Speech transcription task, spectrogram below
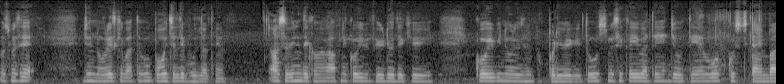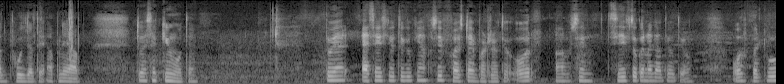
उसमें से जो नॉलेज की बात है, वो बहुत जल्दी भूल जाते हैं। आप सभी ने देखा होगा, आपने कोई भी वीडियो देखी होगी, कोई भी नॉलेज बुक पढ़ी होगी तो उसमें से कई बातें जो होती हैं, वो कुछ टाइम बाद भूल जाते हैं अपने आप। तो ऐसा क्यों होता है? तो यार, ऐसा इसलिए होता है क्योंकि आप उसे फ़र्स्ट टाइम पढ़ रहे होते हो और आप उसे सेव तो करना चाहते होते हो और बट वो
